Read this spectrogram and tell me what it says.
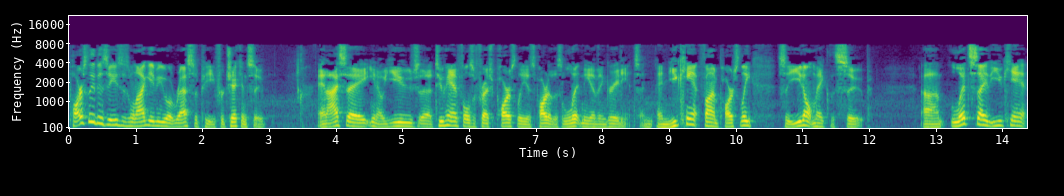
Parsley disease is when I give you a recipe for chicken soup and I say, you know, use uh, two handfuls of fresh parsley as part of this litany of ingredients. And, and you can't find parsley, so you don't make the soup. Um, let's say that you can't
